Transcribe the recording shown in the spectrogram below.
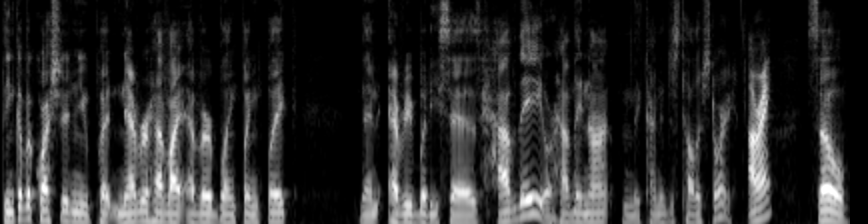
think of a question, you put Never Have I Ever blank, blank, blank. Then everybody says, Have they or have they not? And they kind of just tell their story. All right. So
